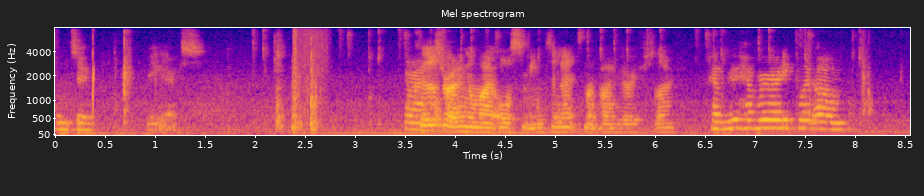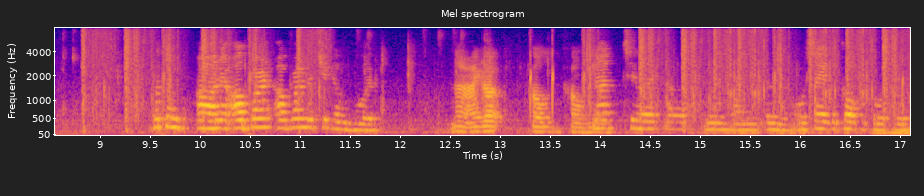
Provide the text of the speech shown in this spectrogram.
One, two, big X. Because it's running on my awesome internet, it's not going very slow. Have you have you already put um put some oh no I'll burn I'll burn the chicken wood. No, I got coal coal here. Not too late. I'll, we'll save the coal for torches.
